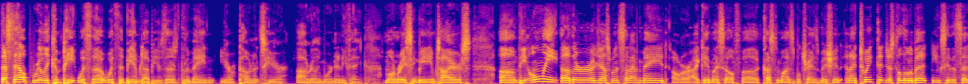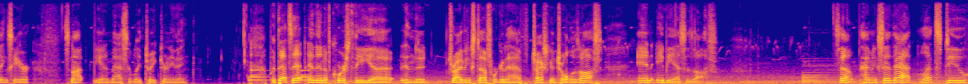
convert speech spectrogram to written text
that's to help really compete with the with the BMWs. Those are the main your opponents here, uh, really more than anything. I'm on racing medium tires. Um, the only other adjustments that I've made are I gave myself a customizable transmission and I tweaked it just a little bit. You can see the settings here. It's not you know massively tweaked or anything, but that's it. And then of course the uh, in the driving stuff we're to have traction control is off and ABS is off. So having said that, let's do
